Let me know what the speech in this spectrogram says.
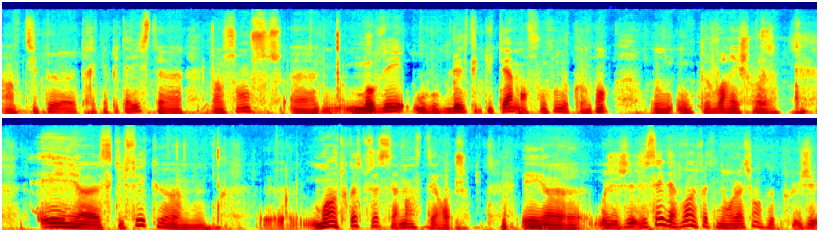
un petit peu très capitaliste dans le sens mauvais ou bénéfique du terme en fonction de comment on peut voir les choses. Et euh, ce qui fait que euh, moi en tout cas tout ça ça m'interroge. Et euh, j'essaye d'avoir en fait une relation un peu plus.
